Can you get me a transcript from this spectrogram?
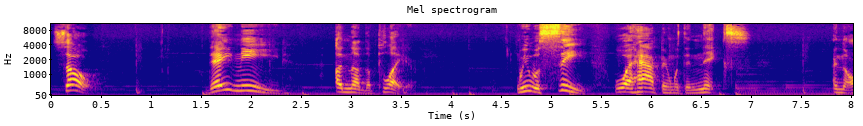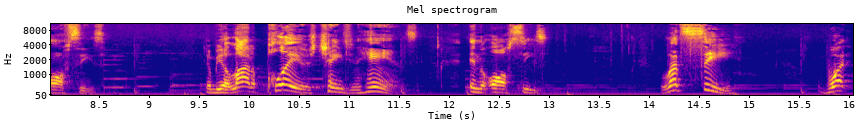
So they need another player. We will see what happened with the Knicks in the offseason. There'll be a lot of players changing hands in the offseason. Let's see what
